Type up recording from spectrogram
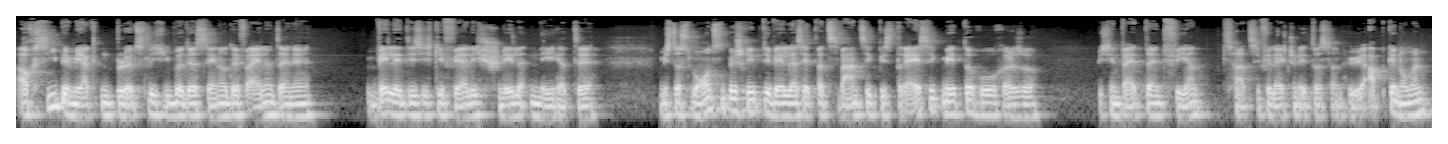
auch sie bemerkten plötzlich über der Senodev Island eine Welle, die sich gefährlich schnell näherte. Mr. Swanson beschrieb die Welle als etwa 20 bis 30 Meter hoch, also ein bisschen weiter entfernt, hat sie vielleicht schon etwas an Höhe abgenommen.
